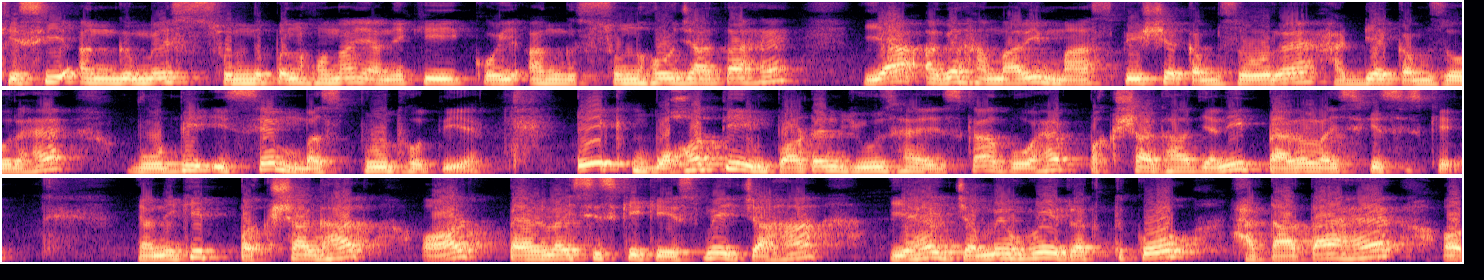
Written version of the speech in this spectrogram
किसी अंग में सुन्नपन होना, यानी कि कोई अंग सुन हो जाता है, या अगर हमारी मांसपेशियाँ कमज़ोर है, हड्डियाँ कमज़ोर है, वो भी इससे मज़बूत होती है। एक बहुत ही इंपॉर्टेंट यूज़ है इसका, वो है पक्षाघात, यानी पैरालिसिस के। यानी कि पक्षाघात और पैरालिसिस के केस में जहाँ यह जमे हुए रक्त को हटाता है और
